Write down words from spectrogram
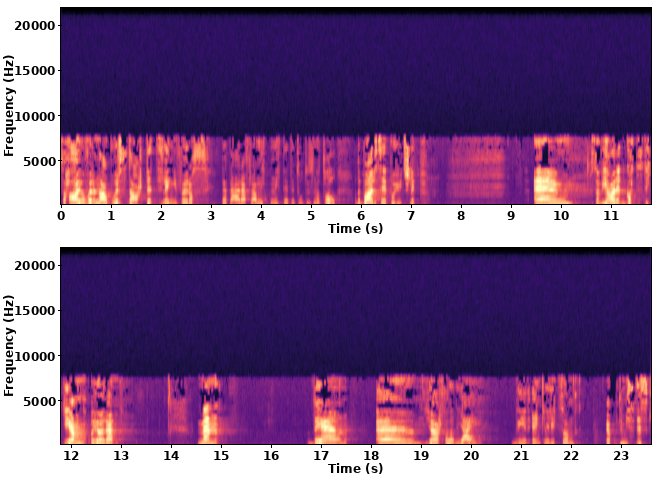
så har jo våre naboer startet lenge før oss. Dette her er fra 1990 til 2012, og det bare ser på utslipp. Um, så vi har et godt stykke igjen å gjøre. Men det eh, gjør i hvert fall at jeg blir egentlig litt sånn optimistisk.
